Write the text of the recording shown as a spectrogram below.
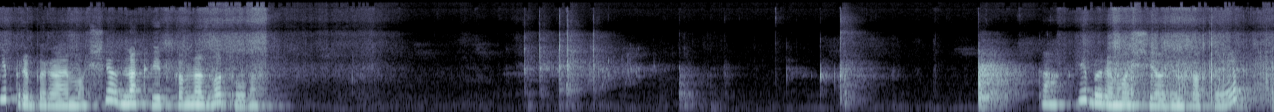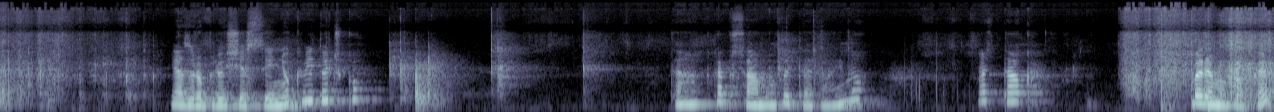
І прибираємо. Ще одна квітка в нас готова. Так, і беремо ще один пакет. Я зроблю ще синю квіточку. Так, так само витираємо. Ось так. Беремо пакет,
